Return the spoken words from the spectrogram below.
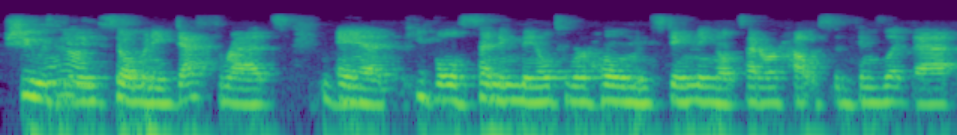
she was Yeah. getting so many death threats Mhm. and people sending mail to her home and standing outside her house and things like that.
